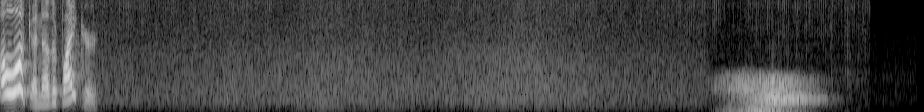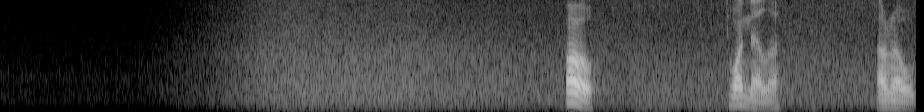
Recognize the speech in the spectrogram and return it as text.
Oh, look, another biker. Oh. Dwanella. I don't know.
